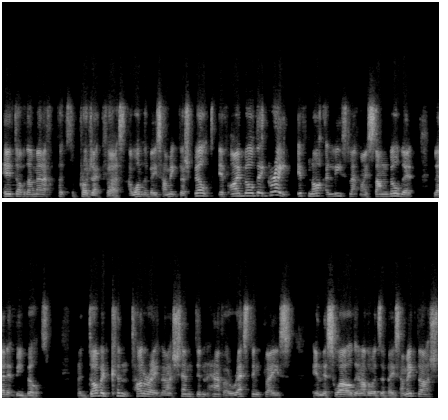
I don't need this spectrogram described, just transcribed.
Here, David HaMelech puts the project first. I want the Beis Hamikdash built. If I build it, great. If not, at least let my son build it. Let it be built. But David couldn't tolerate that Hashem didn't have a resting place in this world, in other words, a Beis Hamikdash,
